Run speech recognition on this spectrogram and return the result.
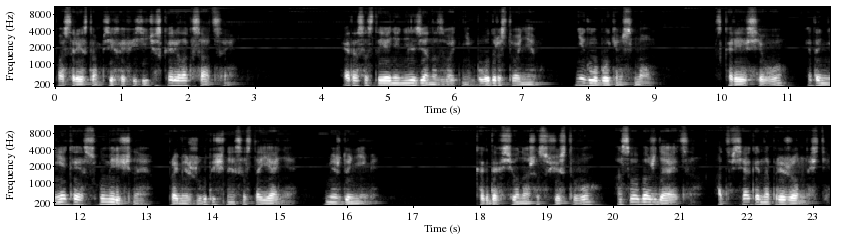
посредством психофизической релаксации. Это состояние нельзя назвать ни бодрствованием, ни глубоким сном. Скорее всего, это некое сумеречное, промежуточное состояние между ними, когда все наше существо освобождается от всякой напряженности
